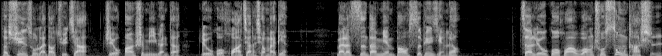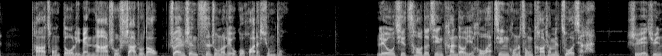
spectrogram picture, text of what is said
他迅速来到距家只有二十米远的刘国华家的小卖店，买了四袋面包、四瓶饮料。在刘国华往出送他时，他从兜里面拿出杀猪刀，转身刺中了刘国华的胸部。刘七曹德勤看到以后啊，惊恐的从炕上面坐起来。石月军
